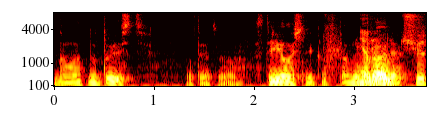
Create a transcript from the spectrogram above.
Вот, ну, то есть вот этого стрелочников там не, убрали. Ну,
